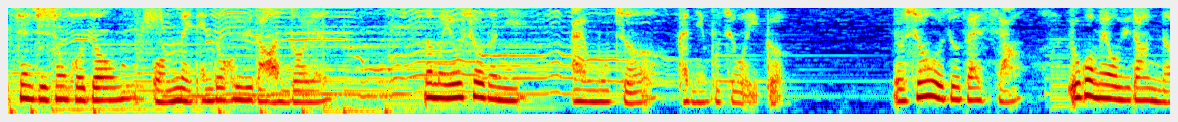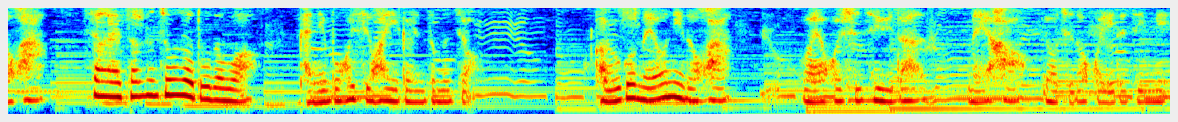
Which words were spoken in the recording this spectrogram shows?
现实生活中，我们每天都会遇到很多人。那么优秀的你，爱慕者肯定不止我一个。有时候我就在想，如果没有遇到你的话，向来三分钟热度的我，肯定不会喜欢一个人这么久。可如果没有你的话，我也会失去一段美好又值得回忆的经历。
